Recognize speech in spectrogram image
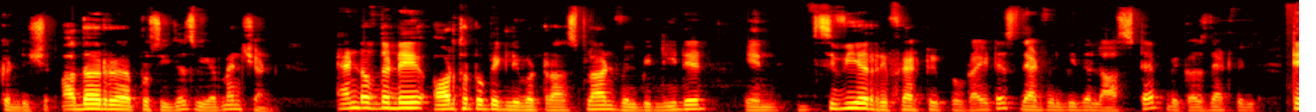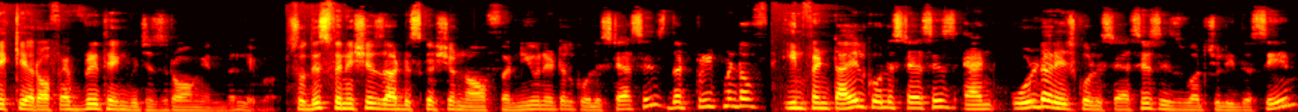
condition other uh, procedures we have mentioned. End of the day orthotopic liver transplant will be needed in severe refractory pruritus that will be the last step because that will take care of everything which is wrong in the liver. So this finishes our discussion of neonatal cholestasis. The treatment of infantile cholestasis and older age cholestasis is virtually the same.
